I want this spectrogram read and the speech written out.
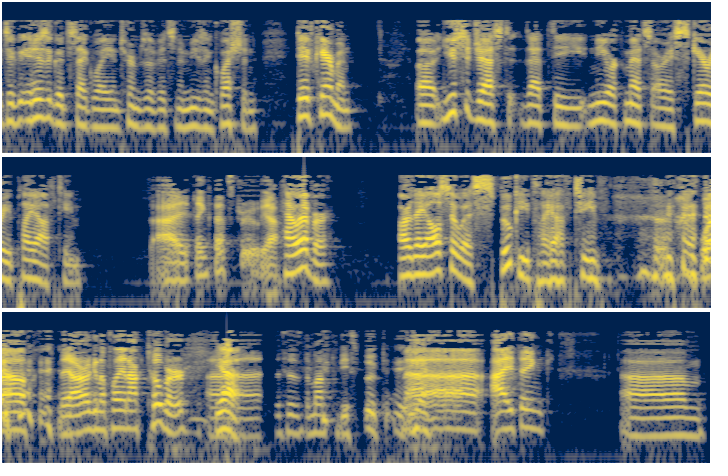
It's a, it is a good segue in terms of it's an amusing question. Dave Cameron, uh, you suggest that the New York Mets are a scary playoff team. I think that's true. Yeah. However, are they also a spooky playoff team? well, they are going to play in October. Uh, Yeah. This is the month to be spooked. Yeah. Uh, I think, um,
